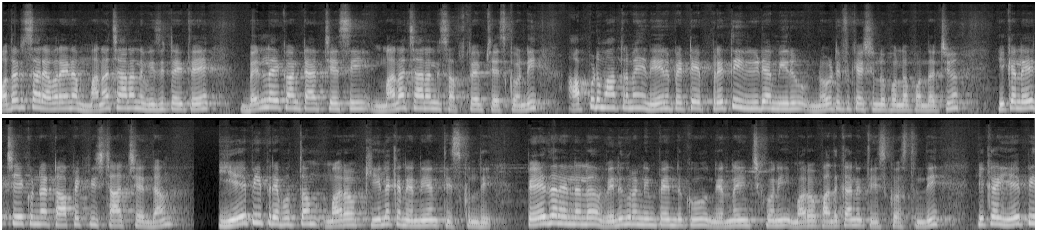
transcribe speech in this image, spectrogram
మొదటిసారి ఎవరైనా మన ఛానల్ని విజిట్ అయితే బెల్ ఐకాన్ ట్యాప్ చేసి మన ఛానల్ని సబ్స్క్రైబ్ చేసుకోండి. అప్పుడు మాత్రమే నేను పెట్టే ప్రతి వీడియో మీరు నోటిఫికేషన్ రూపంలో పొందొచ్చు. ఇక లేట్ చేయకుండా టాపిక్ని స్టార్ట్ చేద్దాం. ఏపీ ప్రభుత్వం మరో కీలక నిర్ణయం తీసుకుంది. పేదల ఇళ్ళలో వెలుగులు నింపేందుకు నిర్ణయించుకొని మరో పథకాన్ని తీసుకొస్తుంది. ఇక ఏపీ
